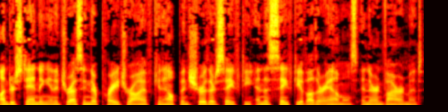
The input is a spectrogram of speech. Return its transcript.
Understanding and addressing their prey drive can help ensure their safety and the safety of other animals in their environment.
